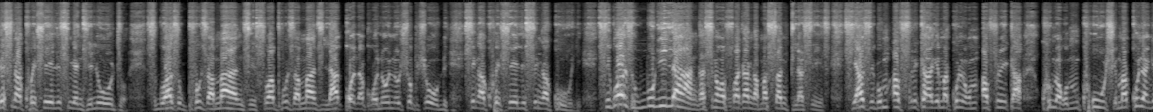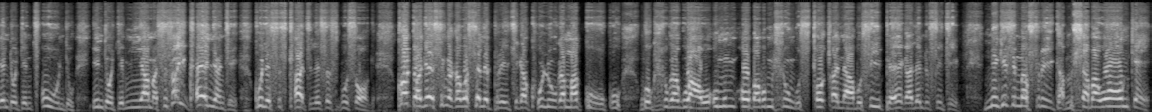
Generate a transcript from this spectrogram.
besingakhwehleli singenzi lutho. Sikwazi ukuphuza amanzi siwaphuza amanzi la khona khona onoshobshobi singakhwehleli singaguli. Sikwazi ukubuka ilanga singawafakanga ama sunglasses siyazi kumAfrika ke makhuluma ngomAfrika khuluma ngomkhushi makhuluma ngendoda ensundu indoda emnyama. Sisoyiqhenya nje kulesi sikhathi lesesikusoke kodwa ke singakawa celebrate kakhulu kamagugu ngokuhluka kwawo. Uma obaba umhlungu sixoxa nabo siyibheka lento sithi ningizimu Afrika mhlaba wonke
